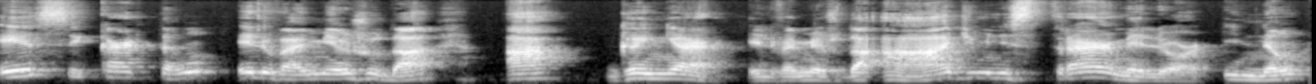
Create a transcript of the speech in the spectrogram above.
esse cartão ele vai me ajudar a ganhar, ele vai me ajudar a administrar melhor e não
